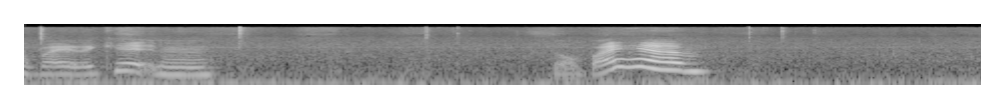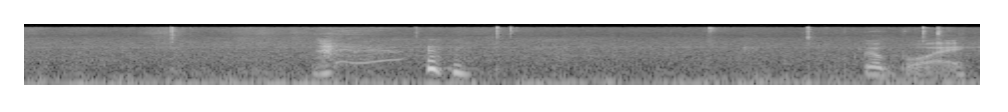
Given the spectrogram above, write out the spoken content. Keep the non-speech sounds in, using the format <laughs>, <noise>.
Don't bite the kitten. Don't bite him. <laughs> Good boy.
